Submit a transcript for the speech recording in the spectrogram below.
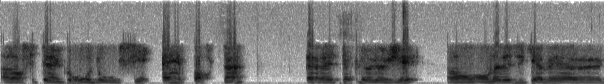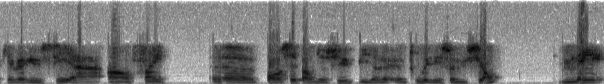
Alors, c'était un gros dossier important, euh, technologique. On, on avait dit qu'il avait, euh, qu'il avait réussi à enfin euh, passer par-dessus puis trouver des solutions. Mais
